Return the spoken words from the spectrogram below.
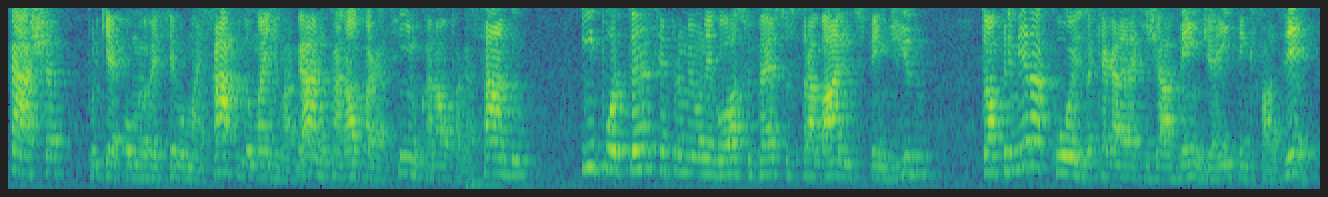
Caixa, porque é como eu recebo mais rápido ou mais devagar, um canal paga assim, um canal paga assado. Importância para o meu negócio versus trabalho despendido. Então a primeira coisa que a galera que já vende aí tem que fazer,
